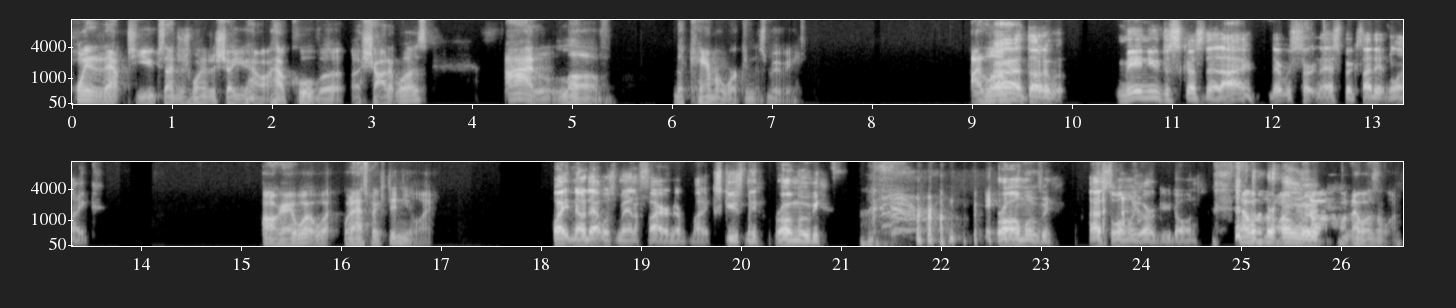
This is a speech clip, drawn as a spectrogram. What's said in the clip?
pointed it out to you because I just wanted to show you how how cool of a, a shot it was. I love the camera work in this movie. I love. I thought it. Was, me and you discussed that. I there were certain aspects I didn't like. Okay, what what what aspects didn't you like? Wait, no, that was Man of Fire. Never mind. Excuse me. Wrong movie. Wrong movie. Wrong movie. That's the one we argued on. That was the wrong movie. That was the one.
